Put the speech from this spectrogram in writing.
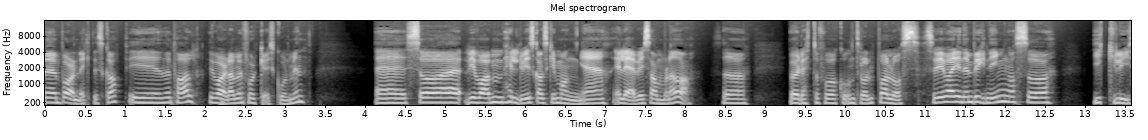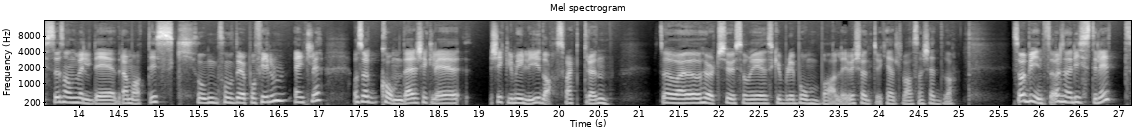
eh, barneekteskap i Nepal. Vi var der med folkehøyskolen min. Eh, Så vi var heldigvis ganske mange elever samla, da. Så det var lett å få kontroll på alle oss. Så vi var inne i en bygning, og så gikk lyset sånn veldig dramatisk, sånn som det gjør på film, egentlig. Og så kom det skikkelig, skikkelig mye lyd, da. Svært drønn. Så det hørtes jo ut som vi skulle bli bomba, eller vi skjønte jo ikke helt hva som skjedde, da. Så begynte det å liksom riste litt,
